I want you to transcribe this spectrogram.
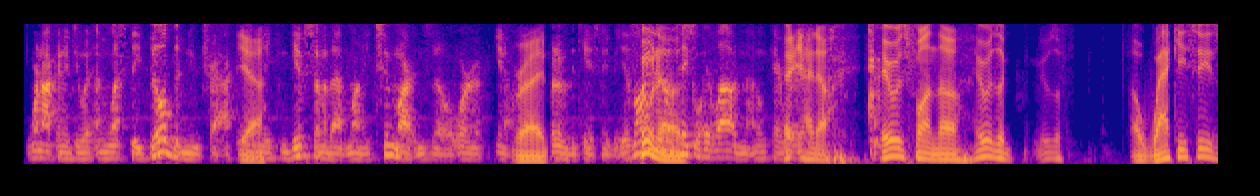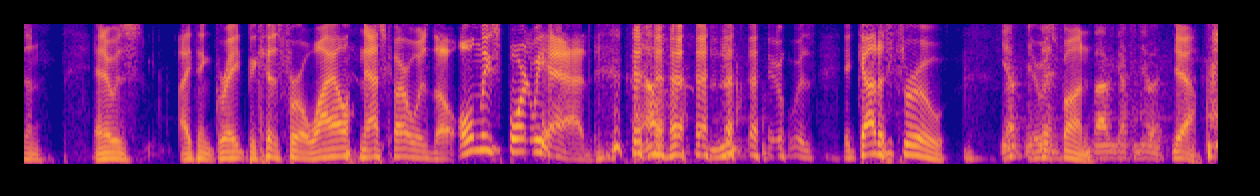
we're not going to do it unless they build the new track. and Yeah. they can give some of that money to Martinsville or you know, Right. whatever the case may be. As long Who as they knows? don't take away Loudon, I don't care. What Yeah, I know. It was fun though. It was a it was a a wacky season, and it was I think great because for a while NASCAR was the only sport we had. Mm-hmm. it was it got us through. Yep, it, It was did. fun. Glad we got to do it. Yeah. Oh,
